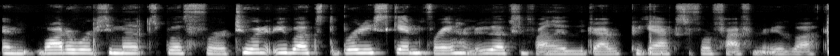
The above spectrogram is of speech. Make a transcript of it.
and Waterworks emotes, both for 200 bucks. the Birdie skin for 800 bucks, and finally the Driver pickaxe for 500 bucks.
